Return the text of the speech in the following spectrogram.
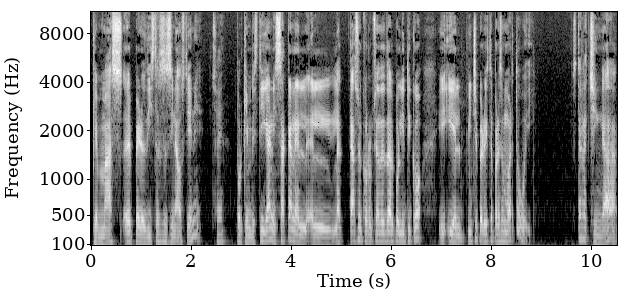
que más eh, periodistas asesinados tiene. Sí. Porque investigan y sacan el, el- caso de corrupción de tal político y, y el pinche periodista parece muerto, güey. Está en la chingada.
